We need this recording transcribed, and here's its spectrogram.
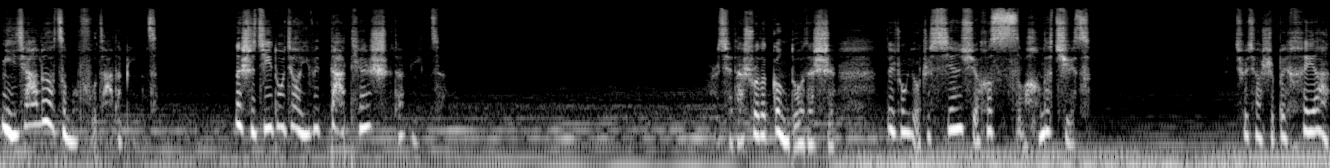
米迦勒这么复杂的名字？那是基督教一位大天使的名字。而且他说的更多的是那种有着鲜血和死亡的句子。就像是被黑暗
